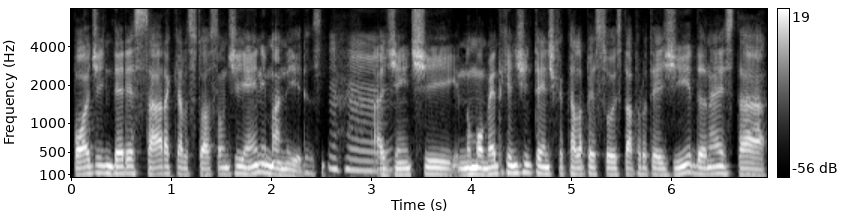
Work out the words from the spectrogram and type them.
pode endereçar aquela situação de N maneiras. Uhum. A gente, no momento que a gente entende que aquela pessoa está protegida, né? Está,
